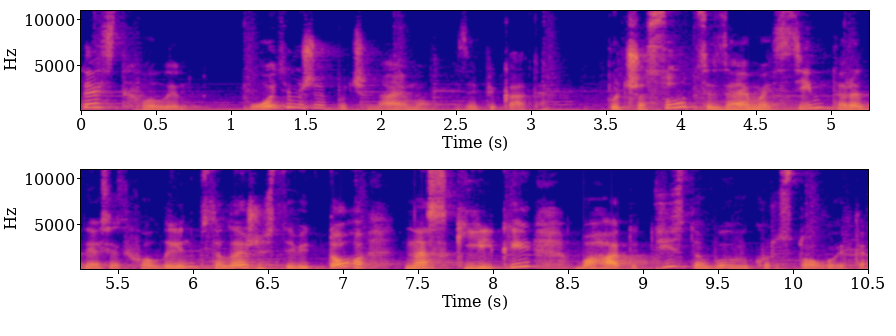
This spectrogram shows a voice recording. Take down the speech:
10 хвилин. Потім вже починаємо запікати. По часу це займе 7-10 хвилин, в залежності від того, наскільки багато тіста ви використовуєте.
